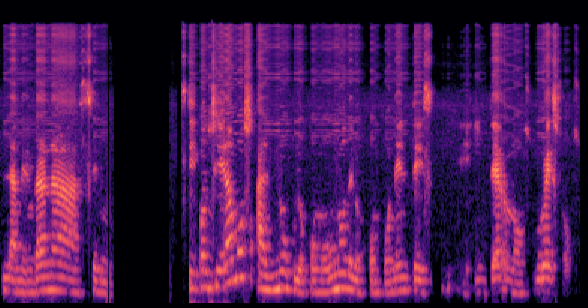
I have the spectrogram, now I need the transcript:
la membrana celular. Si consideramos al núcleo como uno de los componentes eh, internos gruesos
